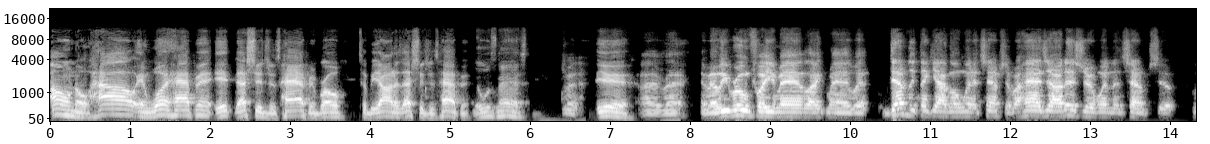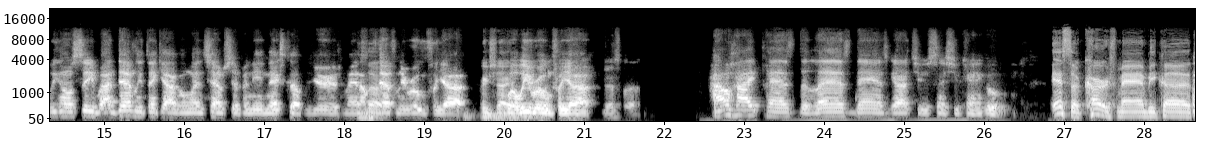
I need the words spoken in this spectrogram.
don't know how and what happened. It that shit just happened, bro. To be honest, that shit just happened. It was nasty. Yeah. All right, man. Hey, man, we rooting for you, man. Like, man, but definitely think y'all gonna win a championship. I had y'all this year winning the championship. We gonna see, but I definitely think y'all gonna win the championship in these next couple years, man. Yes, I'm sir. definitely rooting for y'all. Appreciate Well, it. we rooting for y'all. Yes, sir. How hype has the last dance got you since you can't hoop? It's a curse, man, because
